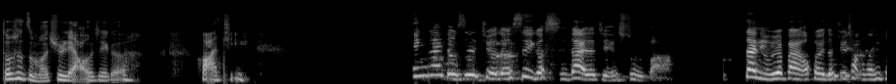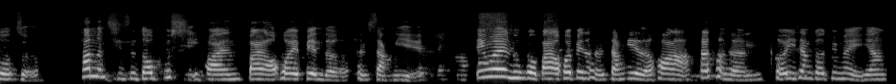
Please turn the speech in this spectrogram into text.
都是怎么去聊这个 话题？应该就是觉得是一个时代的结束吧，在纽约百老汇的剧场工作者。他们其实都不喜欢百老汇变得很商业，因为如果百老汇变得很商业的话，它可能可以像歌剧魅影一样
